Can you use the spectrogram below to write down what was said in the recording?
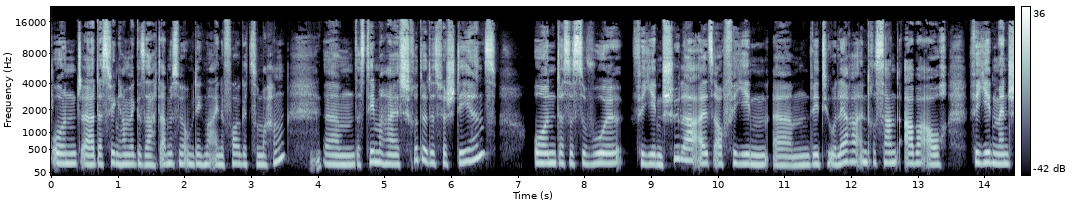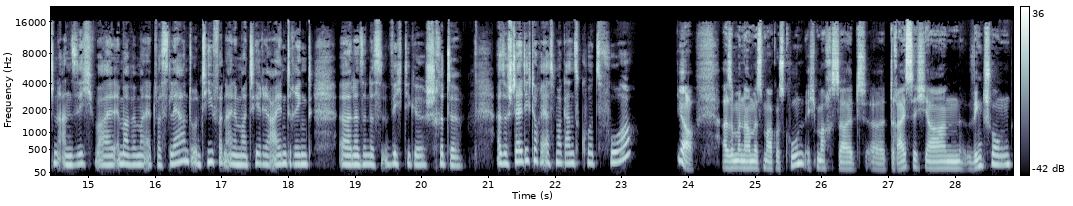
Und äh, deswegen haben wir gesagt, da müssen wir unbedingt mal eine Folge zu machen. Mhm. Ähm, das Thema heißt Schritte des Verstehens. Und das ist sowohl für jeden Schüler als auch für jeden ähm, WTU-Lehrer interessant, aber auch für jeden Menschen an sich, weil immer wenn man etwas lernt und tiefer in eine Materie eindringt, äh, dann sind das wichtige Schritte. Also stell dich doch erstmal ganz kurz vor. Ja, also mein Name ist Markus Kuhn. Ich mache seit äh, 30 Jahren Wing Chun,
